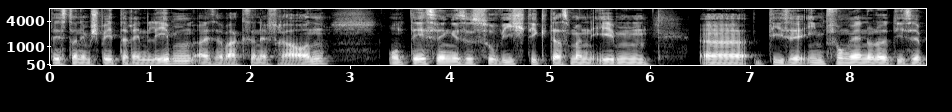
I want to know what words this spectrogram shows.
Das dann im späteren Leben als erwachsene Frauen. Und deswegen ist es so wichtig, dass man eben äh, diese Impfungen oder diese,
